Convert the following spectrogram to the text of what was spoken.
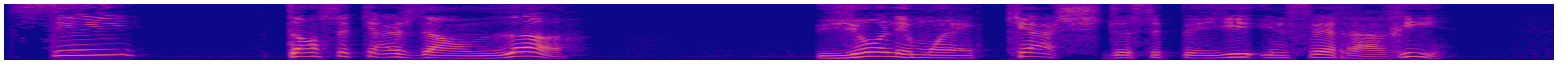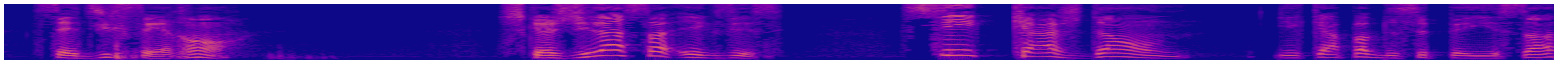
si dans ce cash down là, ils ont les moyens cash de se payer une Ferrari, c'est différent. Ce que je dis là, ça existe. Si Cash Down est capable de se payer ça,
